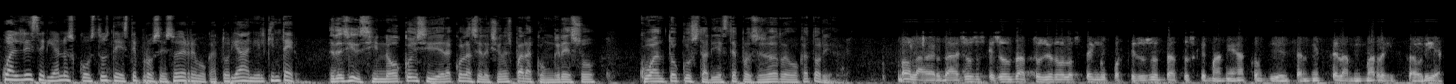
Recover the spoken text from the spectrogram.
¿cuáles serían los costos de este proceso de revocatoria, Daniel Quintero? Es decir, si no coincidiera con las elecciones para Congreso, ¿cuánto costaría este proceso de revocatoria? No, la verdad, esos, esos datos yo no los tengo porque esos son datos que maneja confidencialmente la misma registraduría.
